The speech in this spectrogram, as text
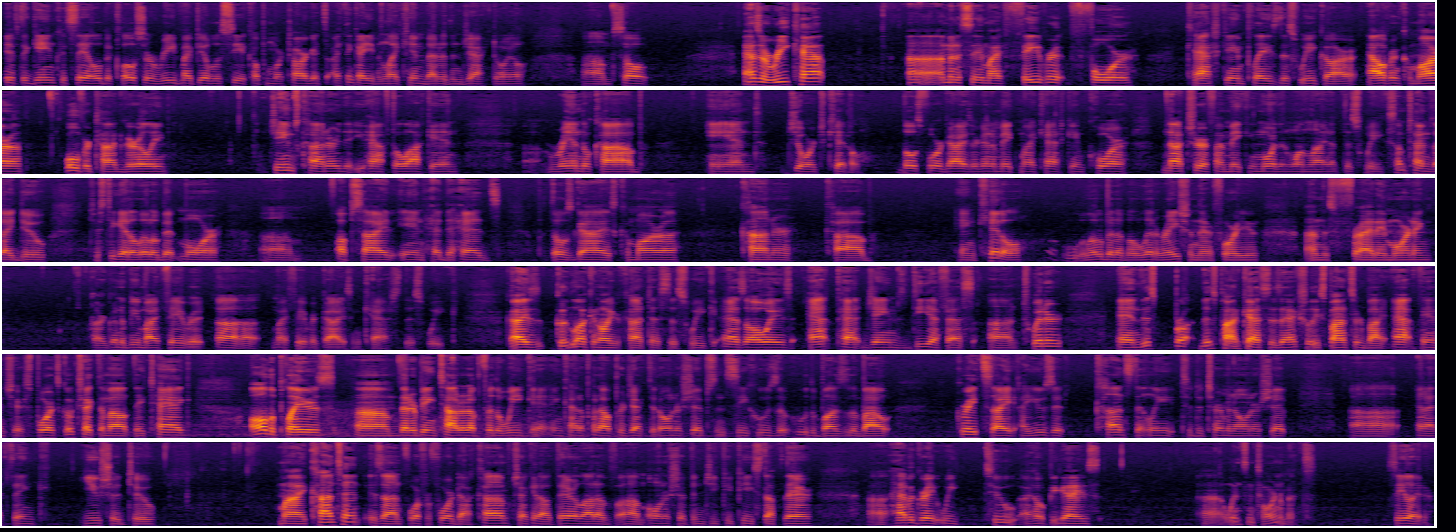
if the game could stay a little bit closer, Reed might be able to see a couple more targets. I think I even like him better than Jack Doyle. Um, so, as a recap, uh, I'm going to say my favorite four cash game plays this week are Alvin Kamara over Todd Gurley, James Conner that you have to lock in, uh, Randall Cobb, and George Kittle. Those four guys are going to make my cash game core. Not sure if I'm making more than one lineup this week. Sometimes I do, just to get a little bit more um, upside in head to heads. But those guys, Kamara, Conner, Cobb, and Kittle, ooh, a little bit of alliteration there for you on this Friday morning, are going to be my favorite uh, my favorite guys in cash this week. Guys, good luck in all your contests this week. As always, at Pat James DFS on Twitter. And this this podcast is actually sponsored by at Fanshare Sports. Go check them out. They tag all the players um, that are being touted up for the week and, and, kind of put out projected ownerships and see who's the, who the buzz is about. Great site. I use it constantly to determine ownership, uh, and I think you should too. My content is on 4for4.com. Check it out there. A lot of um, ownership and GPP stuff there. Uh, have a great week too. I hope you guys uh, win some tournaments. See you later.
